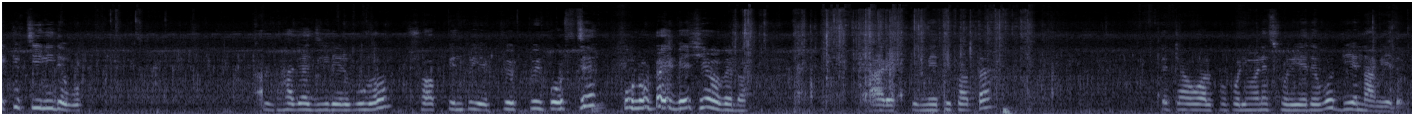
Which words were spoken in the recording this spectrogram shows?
একটু চিনি দেবো। ভাজা জিরের গুঁড়ো, সব কিন্তু একটু একটুই পড়ছে। কোনোটাই বেশি হবে না। আর একটু মেথি পাতা, এটাও অল্প পরিমাণে ছড়িয়ে দেবো, দিয়ে নামিয়ে দেবো।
